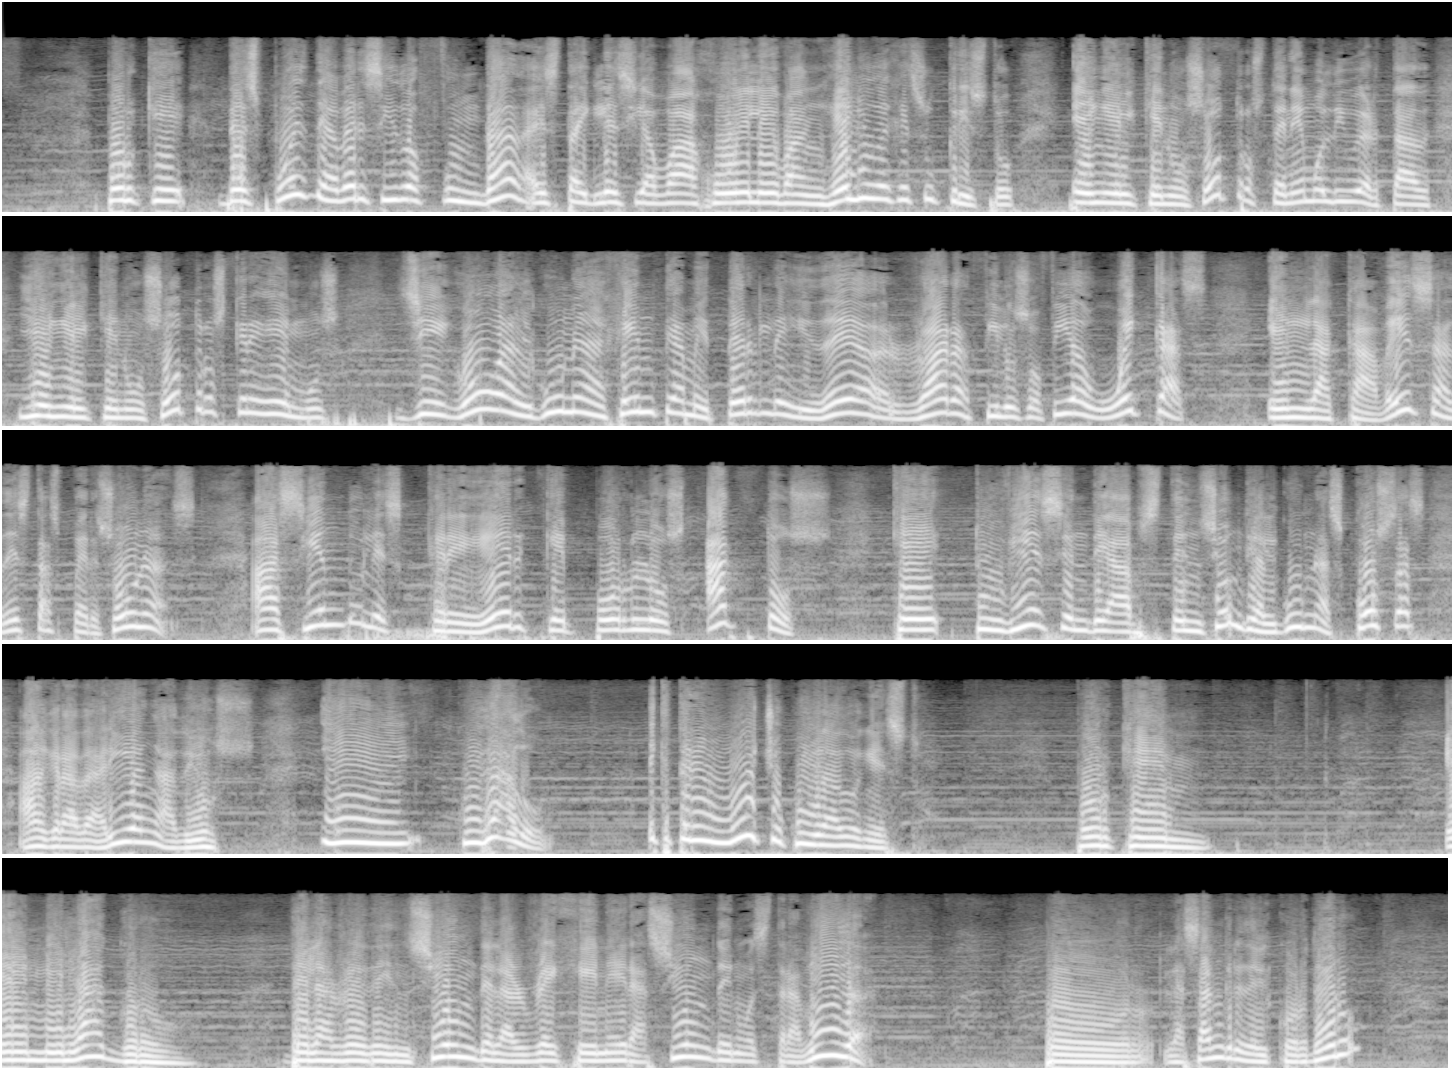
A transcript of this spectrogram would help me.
porque después de haber sido fundada esta iglesia bajo el Evangelio de Jesucristo, en el que nosotros tenemos libertad y en el que nosotros creemos, llegó alguna gente a meterle ideas raras, filosofías huecas en la cabeza de estas personas, haciéndoles creer que por los actos que tuviesen de abstención de algunas cosas agradarían a Dios. Y cuidado, hay que tener mucho cuidado en esto, porque el milagro de la redención, de la regeneración de nuestra vida por la sangre del cordero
